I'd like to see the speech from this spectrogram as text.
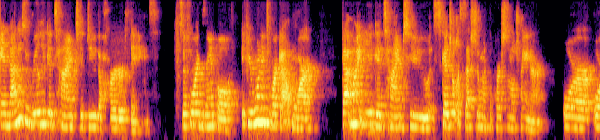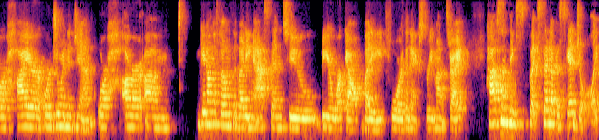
And that is a really good time to do the harder things. So, for example, if you're wanting to work out more, that might be a good time to schedule a session with the personal trainer or or hire or join a gym or or um, get on the phone with a buddy and ask them to be your workout buddy for the next three months right have something like set up a schedule like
